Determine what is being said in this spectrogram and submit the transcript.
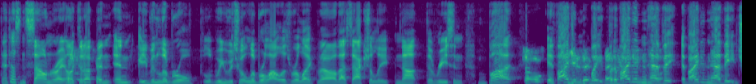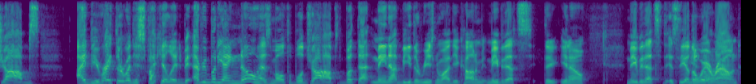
that doesn't sound right." I looked it up, and, and even liberal, we would liberal outlets were like, "Well, that's actually not the reason." But So, if I didn't that- wait, but if I actually didn't have eight, if I didn't have eight jobs, I'd be right there with you speculating. But everybody I know has multiple jobs, but that may not be the reason why the economy. Maybe that's the you know, maybe that's it's the other way around.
